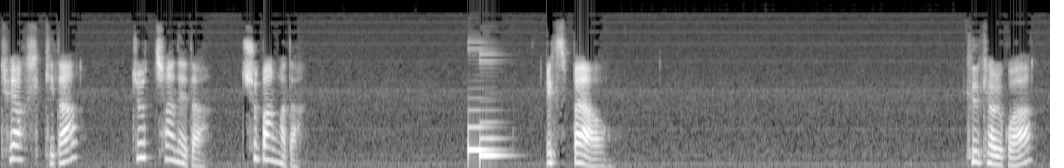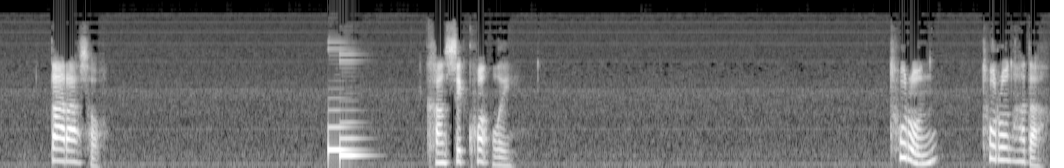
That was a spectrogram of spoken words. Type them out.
퇴학시키다, 쫓아내다, 추방하다. expel 그 결과 따라서 consequently 토론, 토론하다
